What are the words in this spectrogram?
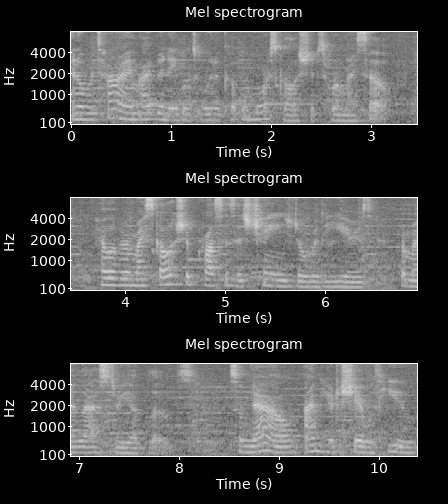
And over time, I've been able to win a couple more scholarships for myself. However, my scholarship process has changed over the years from my last three uploads. So now, I'm here to share with you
